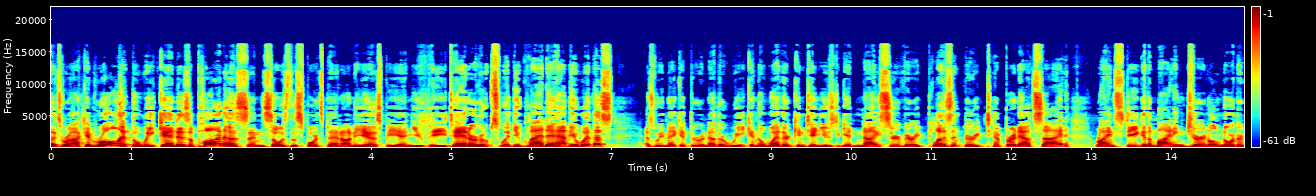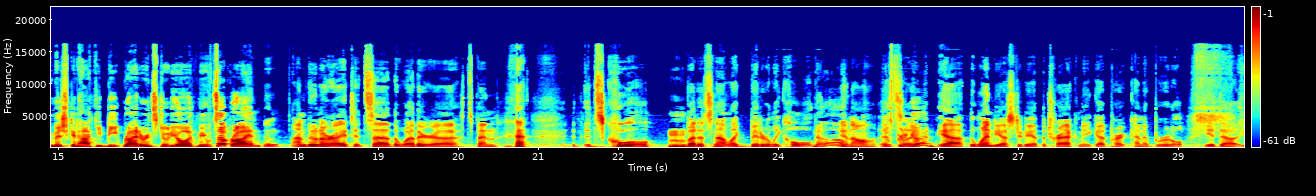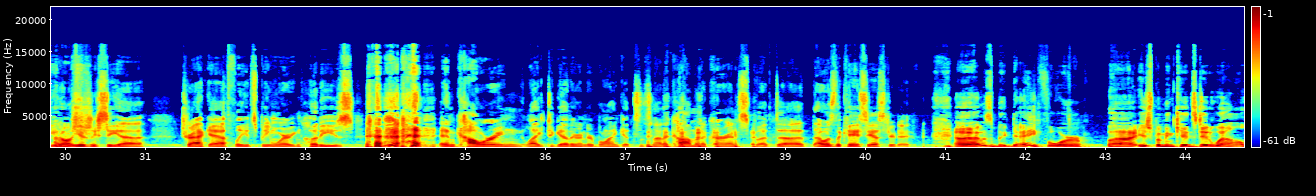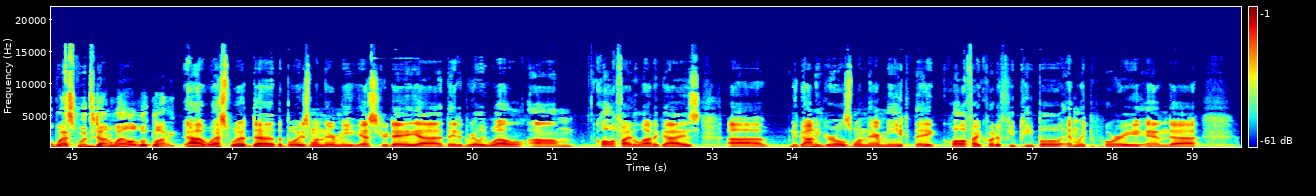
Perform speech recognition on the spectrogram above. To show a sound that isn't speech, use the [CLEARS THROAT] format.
Let's rock and roll it. The weekend is upon us, and so is the Sports Pen on ESPN UP. Tanner Hoops with you. Glad to have you with us as we make it through another week, and the weather continues to get nicer, very pleasant, very temperate outside. Ryan Stieg of the Mining Journal, Northern Michigan hockey beat writer in studio with me. What's up, Ryan? I'm doing all right. It's uh, the weather. Uh, it's been, [LAUGHS] it's cool, but it's not like bitterly cold. Mm-hmm. No, you know, it's pretty like- good. Yeah, the wind yesterday at the track meet got part kind of brutal. You'd, uh, you don't usually see uh, track athletes being wearing hoodies [LAUGHS] and cowering like together under blankets. It's not a common [LAUGHS] occurrence, but uh, that was the case yesterday. Uh, it was a big day for uh, Ishpeming kids did well. Westwood's done well, it looked like. Uh, Westwood, uh, the boys won their meet yesterday. Uh, they did really well. Um, qualified a lot of guys. Uh, Negaunee girls won their meet. They qualified quite a few people. Emily Papori and uh,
